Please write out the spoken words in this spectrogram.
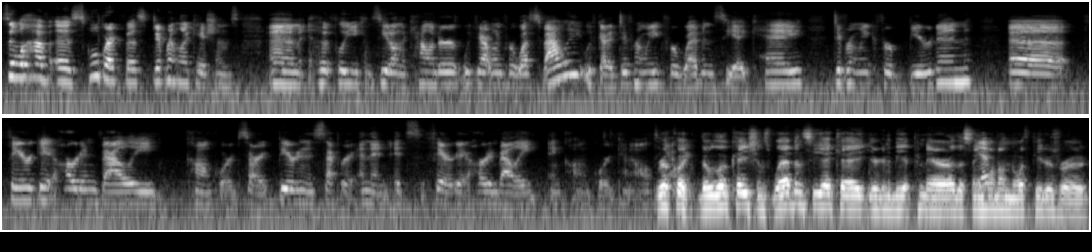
so we'll have a school breakfast, different locations. Um, hopefully you can see it on the calendar. We've got one for West Valley. We've got a different week for Webb and CAK. Different week for Bearden, uh, Farragut, Hardin Valley, Concord. Sorry, Bearden is separate, and then it's Farragut, Hardin Valley, and Concord kind of all together. Real quick, the locations Webb and CAK, you're going to be at Panera, the same Yep. one on North Peters Road.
